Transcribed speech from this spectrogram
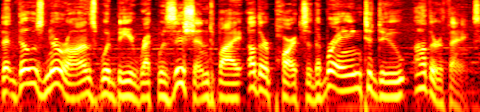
that those neurons would be requisitioned by other parts of the brain to do other things.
